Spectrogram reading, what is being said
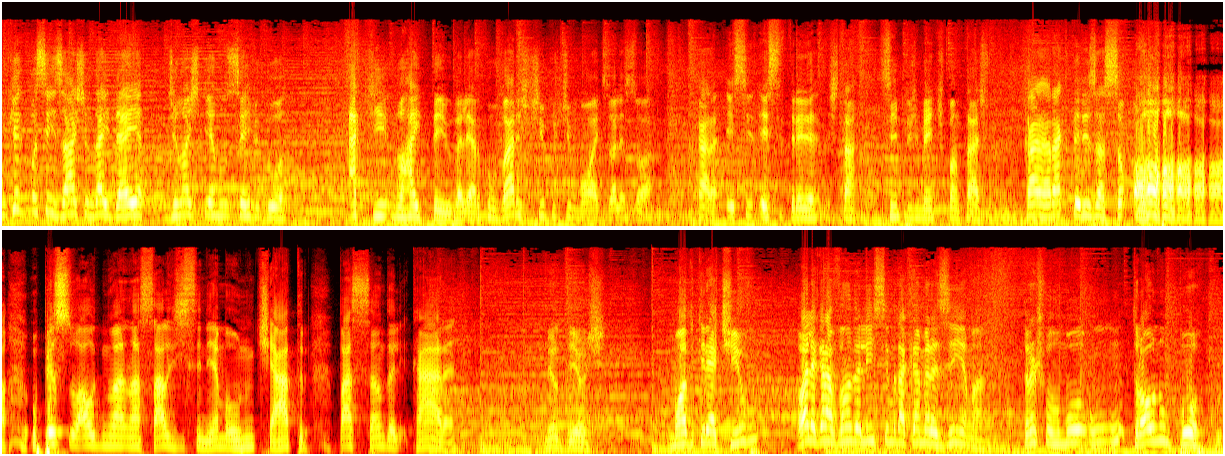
O que, que vocês acham da ideia de nós termos um servidor aqui no Hytale, galera? Com vários tipos de mods, olha só. Cara, esse, esse trailer está simplesmente fantástico. Caracterização. Oh, o pessoal numa, numa sala de cinema ou num teatro passando ali. Cara, meu Deus. Modo criativo. Olha, gravando ali em cima da câmerazinha, mano. Transformou um, um troll num porco.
